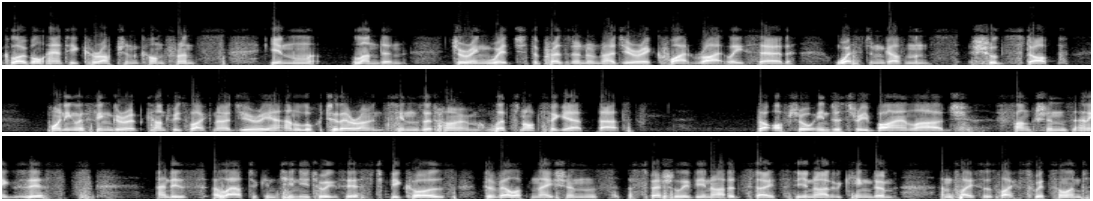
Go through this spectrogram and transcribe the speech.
global anti-corruption conference in London, during which the President of Nigeria quite rightly said Western governments should stop pointing the finger at countries like Nigeria and look to their own sins at home. Let's not forget that the offshore industry, by and large, functions and exists and is allowed to continue to exist because developed nations, especially the United States, the United Kingdom, and places like Switzerland,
